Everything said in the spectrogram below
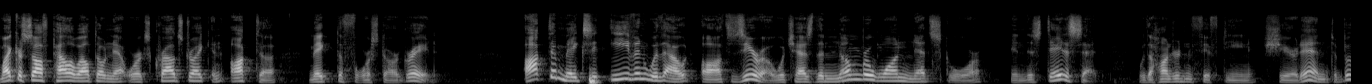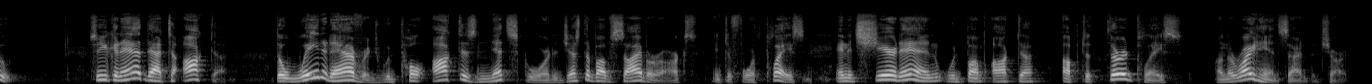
Microsoft, Palo Alto Networks, CrowdStrike, and Okta make the four-star grade. Okta makes it even without Auth0, which has the number one net score in this data set with 115 shared N to boot. So you can add that to Okta. The weighted average would pull Okta's net score to just above CyberArk's into fourth place, and its shared N would bump Okta up to third place on the right-hand side of the chart.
